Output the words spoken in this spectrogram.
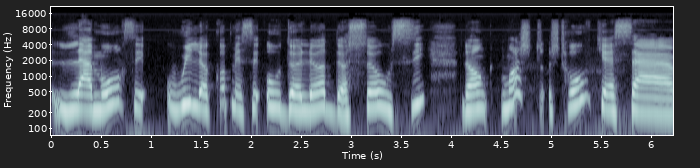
l'amour, c'est oui le couple, mais c'est au-delà de ça aussi. Donc, moi, je trouve que ça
